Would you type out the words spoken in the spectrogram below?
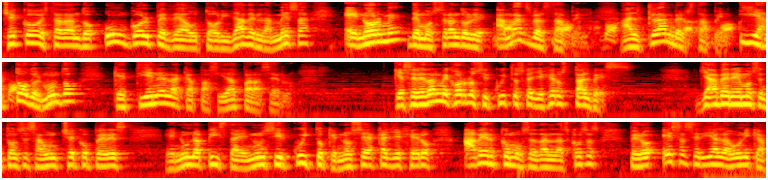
Checo está dando un golpe de autoridad en la mesa enorme, demostrándole a Max Verstappen, al clan Verstappen y a todo el mundo que tiene la capacidad para hacerlo. Que se le dan mejor los circuitos callejeros, tal vez. Ya veremos entonces a un Checo Pérez en una pista, en un circuito que no sea callejero, a ver cómo se dan las cosas, pero esa sería la única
